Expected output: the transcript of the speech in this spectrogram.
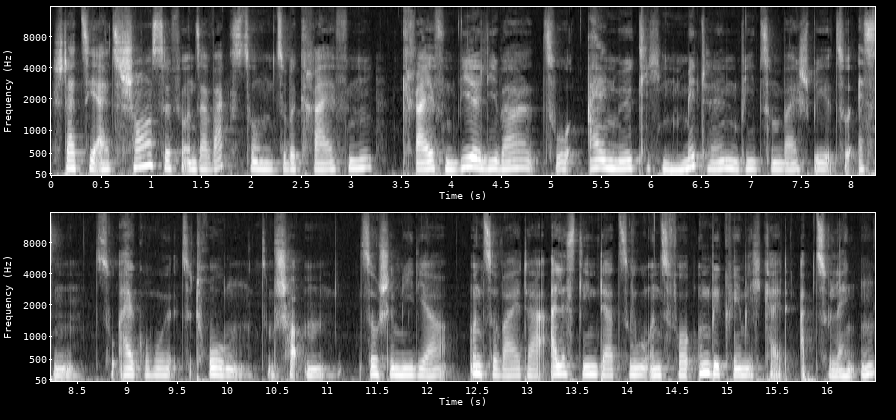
Statt sie als Chance für unser Wachstum zu begreifen, greifen wir lieber zu allen möglichen Mitteln, wie zum Beispiel zu Essen, zu Alkohol, zu Drogen, zum Shoppen, Social Media und so weiter. Alles dient dazu, uns vor Unbequemlichkeit abzulenken,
